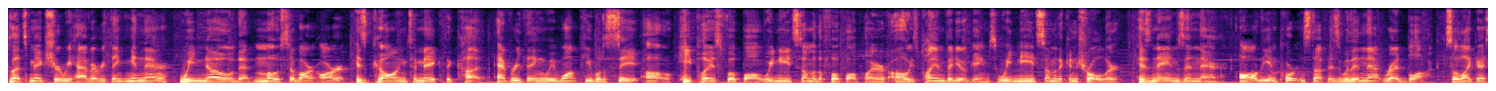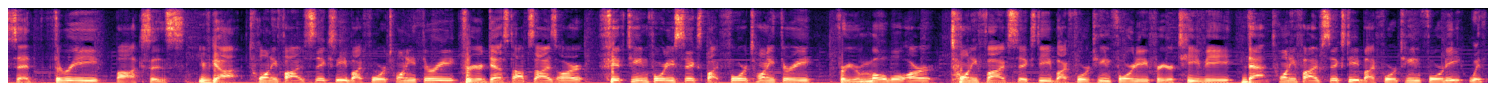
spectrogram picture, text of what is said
let's make sure we have everything in there, we know that most of our art is going to make the cut. Everything we want people to see, oh, he plays football, we need some of the football player. Oh, he's playing video games, we need some of the controller. His name's in there. All the important stuff is within that red block. So like I said, three boxes. You've got 2560 by 423 for your desktop size art, 1546 by 423 for your mobile art, 2560 by 1440 for your TV. That 2560 by 1440 with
